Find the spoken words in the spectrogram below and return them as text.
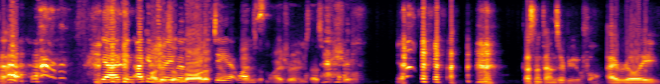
yeah, I can I can Oh, there's dream a lot of fifty at once. of my dreams, that's for sure. Custom pens are beautiful. I really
